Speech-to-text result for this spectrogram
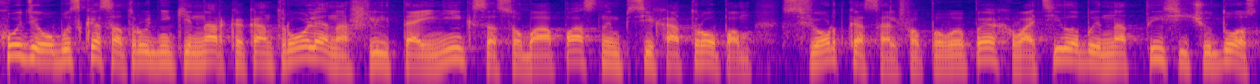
Ходе обыска сотрудники наркоконтроля нашли тайник с особо опасным психотропом. Свертка с альфа-ПВП хватило бы на тысячу доз,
